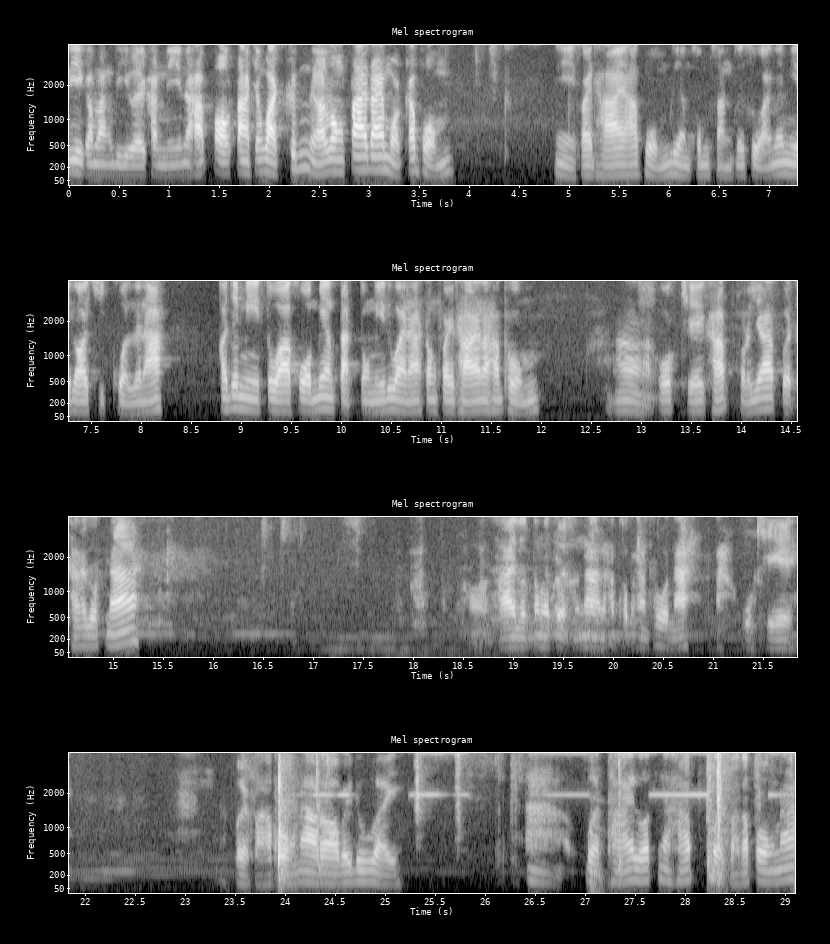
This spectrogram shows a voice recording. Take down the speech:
ดี้กำลังดีเลยคันนี้นะครับ ออกต่างจังหวัดขึ้นเหนือลงใต้ได้หมดครับผม นี่ไฟท้ายครับ ผมเหลี่ยมคมสันสวยๆไม่มีรอยขีดข่วนเลยนะเขาจะมีตัวโครเมียมตัดตรงนี้ด้วยนะตรงไฟท้ายนะครับ ผมอ่าโอเคครับขออนุญาตเปิดท้ายรถนะ อ๋อท้ายรถต้องไปเปิดข้างหน้านะครับ ขอประทานโทษนะอะโอเค เปิดฝากระโปรงหน้ารอไว้ด้วยอ่าเปิดท้ายรถนะครับ เปิดฝากระโปรงหน้า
